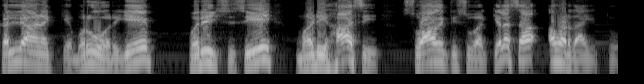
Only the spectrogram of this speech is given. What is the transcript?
ಕಲ್ಯಾಣಕ್ಕೆ ಬರುವವರಿಗೆ ಪರೀಕ್ಷಿಸಿ, ಮಡಿ ಹಾಸಿ, ಸ್ವಾಗತಿಸುವ ಕೆಲಸ ಅವರದಾಗಿತ್ತು.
